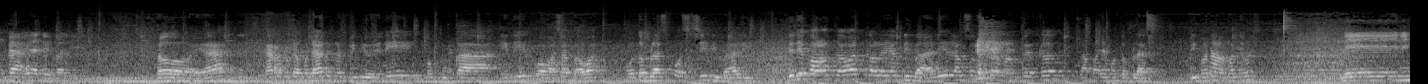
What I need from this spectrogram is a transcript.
enggak ya di Bali Tuh ya. Karena mudah-mudahan dengan video ini membuka ini wawasan bahwa Moto Blast posisi di Bali. Jadi kawan-kawan kalau yang di Bali langsung aja mampir ke lapaknya Moto Blast. Di mana alamatnya Mas? di ini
